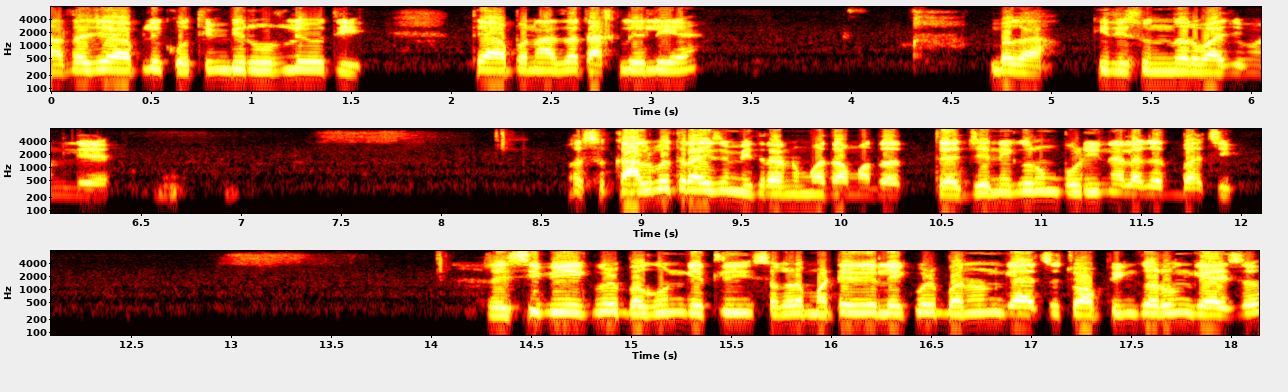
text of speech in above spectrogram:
आता जी आपली कोथिंबीर उरली होती ते आपण आज टाकलेली आहे. बघा किती सुंदर भाजी बनली आहे. असं कालवत राहायचं मित्रांनो मधामधात. त्या जेणेकरून बुडी नाही लागत भाजी. रेसिपी एक वेळ बघून घेतली सगळं मटेरियल एक वेळ बनवून घ्यायचं चॉपिंग करून घ्यायचं.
